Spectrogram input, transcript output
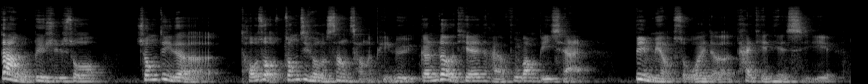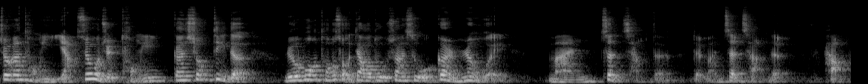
但我必须说，兄弟的投手中继投手上场的频率跟乐天还有富邦比起来，并没有所谓的太天天系列，就跟统一一样，所以我觉得统一跟兄弟的。刘鹏投手调度算是我个人认为蛮正常的，对，蛮正常的。好，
